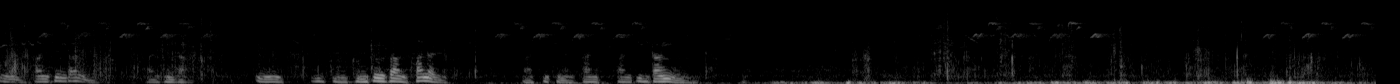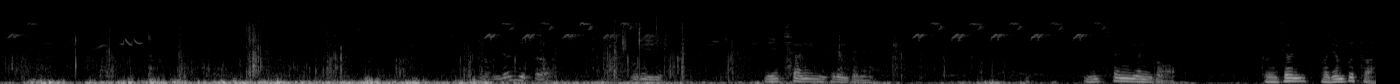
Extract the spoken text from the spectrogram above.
이건 산신당입니다. 산신당. 이, 이 금중산 산을 아, 지키는 산, 산신당입니다. 그럼 여기서 우리 2000 그런데네 2000년도 그전 그전부터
